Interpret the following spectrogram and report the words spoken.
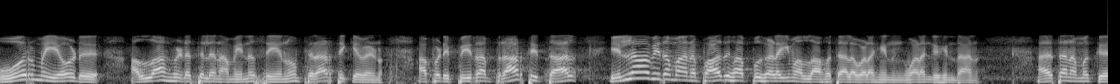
ஓர்மையோடு அல்லாஹ்விடத்தில் நாம் என்ன செய்யணும்? பிரார்த்திக்க வேண்டும். அப்படி பிற பிரார்த்தித்தால் எல்லா விதமான பாதுகாப்புகளையும் அல்லாஹு தாலா வழங்கின் வழங்குகின்றான். அதுதான் நமக்கு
